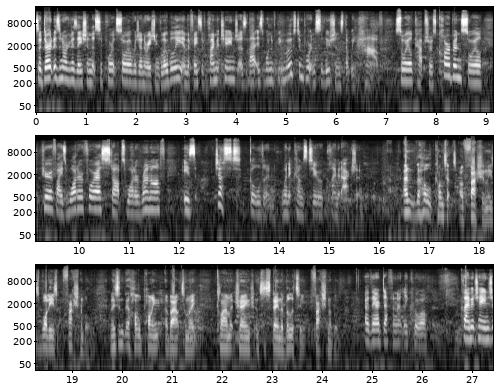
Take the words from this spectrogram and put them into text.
So, DIRT is an organization that supports soil regeneration globally in the face of climate change, as that is one of the most important solutions that we have. Soil captures carbon, soil purifies water for us, stops water runoff, is just golden when it comes to climate action. And the whole concept of fashion is what is fashionable. And isn't the whole point about to make climate change and sustainability fashionable? Oh, they're definitely cool. Climate change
